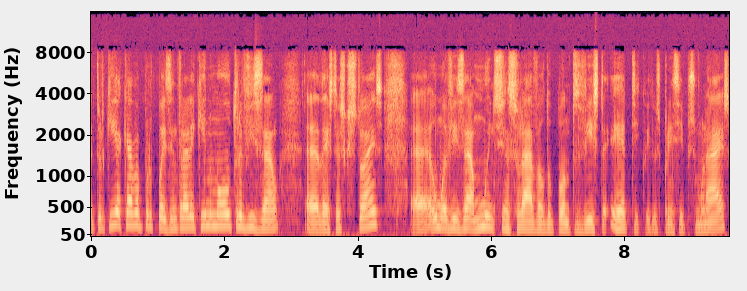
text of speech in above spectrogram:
a Turquia acaba por depois entrar aqui numa outra visão destas questões, uma visão muito censurável do ponto de vista ético e dos princípios morais,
